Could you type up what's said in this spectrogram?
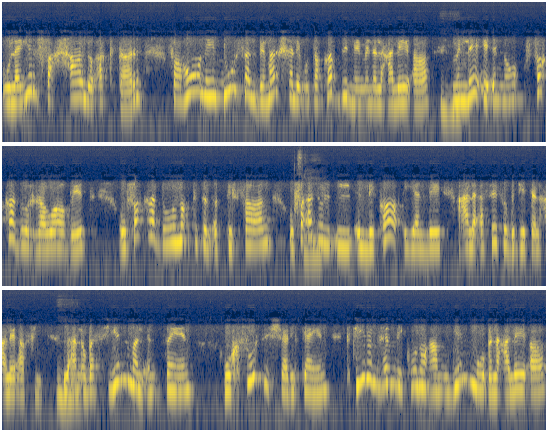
وليرفع حاله أكثر فهون نوصل بمرحلة متقدمة من العلاقة بنلاقي إنه فقدوا الروابط وفقدوا نقطة الاتصال وفقدوا صحيح. اللقاء يلي على أساسه بديت العلاقة فيه. لأنه بس ينمى الإنسان وخصوص الشريكين كثير مهم يكونوا عم ينموا بالعلاقة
